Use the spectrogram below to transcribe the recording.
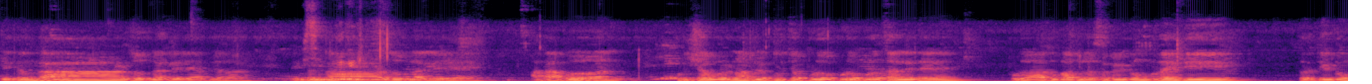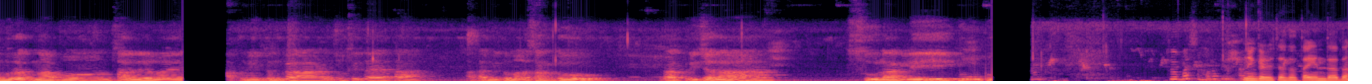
एकदम गाढ झोप लागलेली आहे आपल्याला. एकदम गाढ झोप लागलेली आहे. आता आपण पुढच्या वरून आपल्या पुढच्या पुढं पुढं पुढं चालले ते. पुढं आजूबाजूला सगळी डोंगर आहे ती तर ते डोंगरातनं आपण चाललेलो आहे. आपण एकदम गाढ झोपेत आहे आता. आता मी तुम्हाला सांगतो रात्रीच्याला सू लागली की निघाले आता ताईन दादा.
